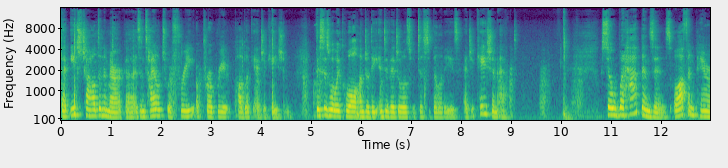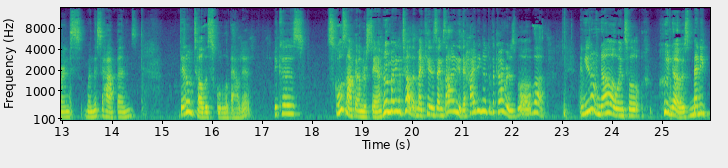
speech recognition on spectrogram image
that each child in America is entitled to a free, appropriate public education. This is what we call under the Individuals with Disabilities Education Act. So, what happens is often parents, when this happens, they don't tell the school about it because school's not going to understand. Who am I going to tell that my kid has anxiety? They're hiding under the covers, blah, blah, blah. And you don't know until, who knows? Many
